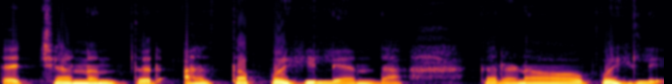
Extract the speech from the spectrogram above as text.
त्याच्यानंतर आता पहिल्यांदा कारण पहिले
